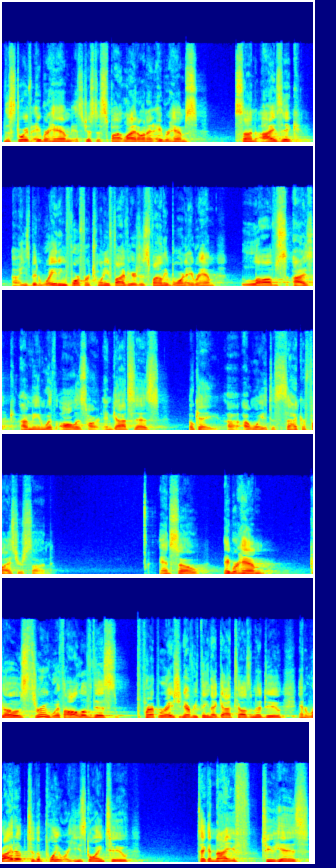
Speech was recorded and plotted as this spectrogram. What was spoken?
the story of Abraham. It's just a spotlight on it. Abraham's son Isaac, uh, he's been waiting for for 25 years, is finally born. Abraham loves Isaac, I mean, with all his heart. And God says, Okay, uh, I want you to sacrifice your son. And so Abraham goes through with all of this preparation, everything that God tells him to do, and right up to the point where he's going to take a knife to his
